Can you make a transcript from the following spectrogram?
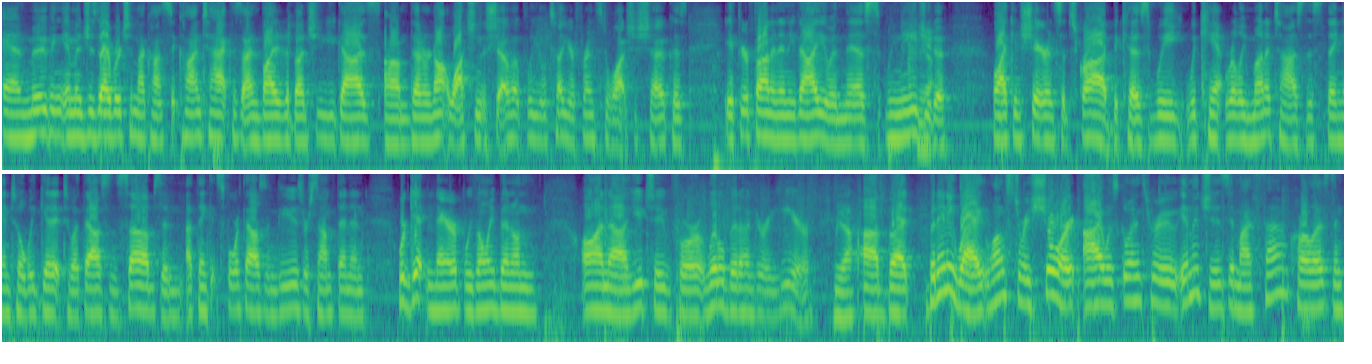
and moving images over to my constant contact because I invited a bunch of you guys um, that are not watching the show. Hopefully, you'll tell your friends to watch the show because if you're finding any value in this, we need you to like and share and subscribe because we we can't really monetize this thing until we get it to a thousand subs and I think it's four thousand views or something and we're getting there. We've only been on on uh, YouTube for a little bit under a year. Yeah. Uh, but but anyway, long story short, I was going through images in my phone, Carlos, and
